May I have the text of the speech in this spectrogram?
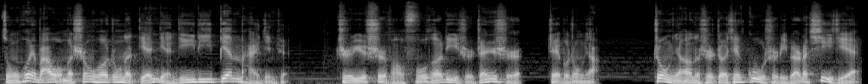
总会把我们生活中的点点滴滴编排进去。至于是否符合历史真实，这不重要，重要的是这些故事里边的细节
